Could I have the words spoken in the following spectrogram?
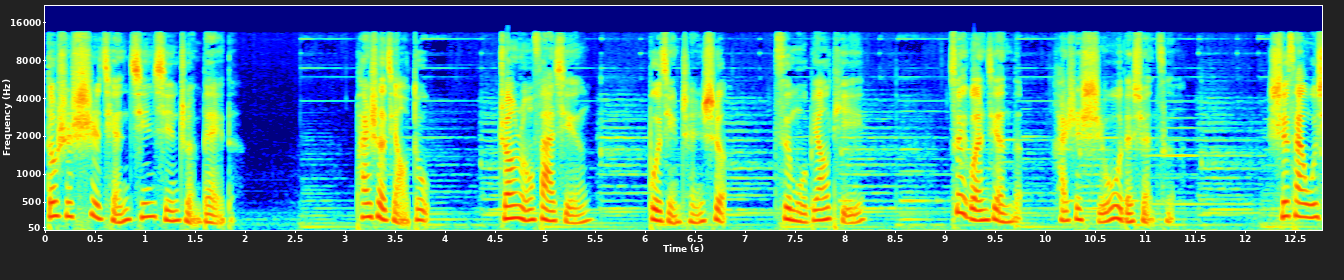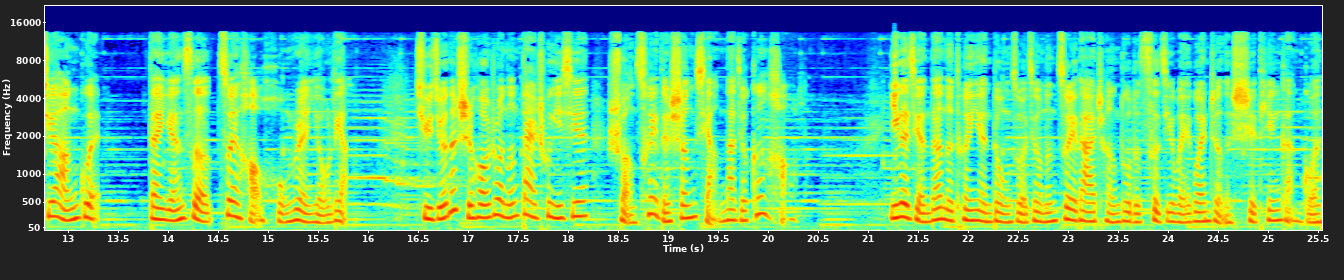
都是事前精心准备的。拍摄角度、妆容、发型、布景、陈设、字幕、标题，最关键的还是食物的选择。食材无需昂贵，但颜色最好红润油亮。咀嚼的时候若能带出一些爽脆的声响，那就更好了。一个简单的吞咽动作就能最大程度的刺激围观者的视听感官。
